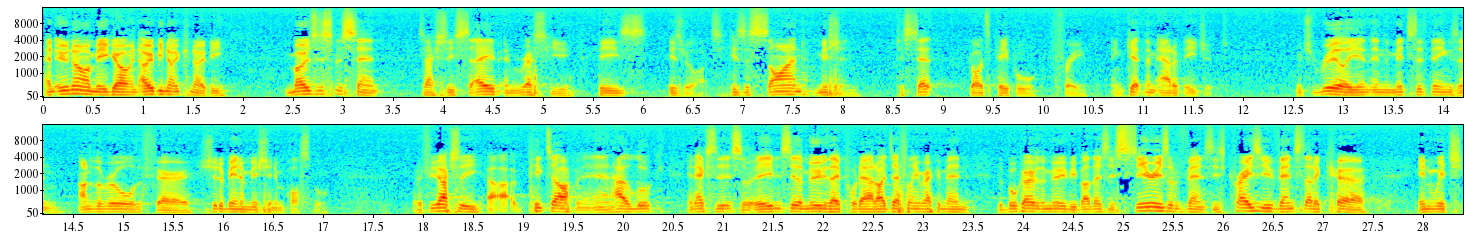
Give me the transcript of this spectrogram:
an uno amigo, and Obi no Kenobi. Moses was sent to actually save and rescue these Israelites. His assigned mission to set God's people free and get them out of Egypt, which really, in, in the midst of things and under the rule of the Pharaoh, should have been a mission impossible. But if you actually uh, picked up and had a look in Exodus or even see the movie they put out, I definitely recommend the book over the movie. But there's this series of events, these crazy events that occur in which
